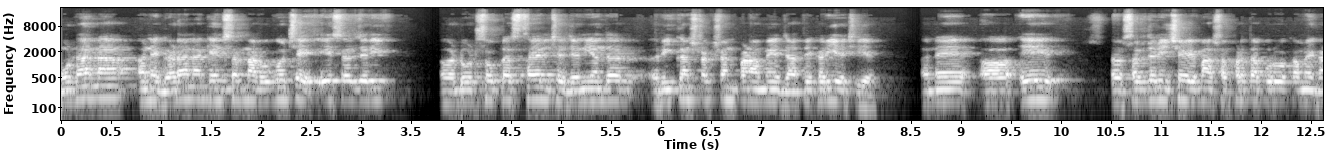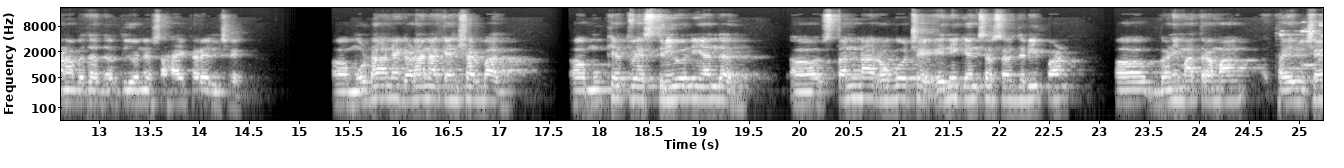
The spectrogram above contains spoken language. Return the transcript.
મોઢાના અને ગળાના કેન્સરના રોગો છે. એ સર્જરી દોઢસો પ્લસ થયેલ છે, જેની અંદર રિકન્સ્ટ્રક્શન પણ અમે જાતે કરીએ છીએ. અને એ સર્જરી છે, એમાં સફળતાપૂર્વક અમે ઘણા બધા દર્દીઓને સહાય કરેલ છે. મોઢા અને ગળાના કેન્સર બાદ મુખ્યત્વે સ્ત્રીઓની અંદર સ્તનના રોગો છે, એની કેન્સર સર્જરી પણ ઘણી માત્રામાં થયેલ છે.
